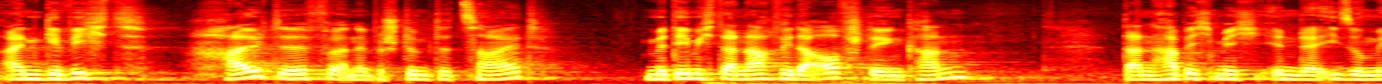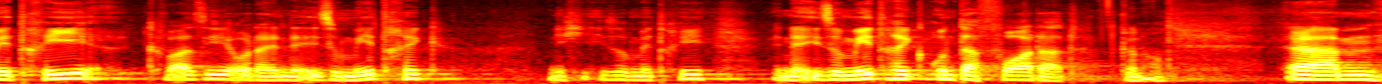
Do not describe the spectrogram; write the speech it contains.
ein Gewicht halte für eine bestimmte Zeit, mit dem ich danach wieder aufstehen kann, dann habe ich mich in der Isometrie quasi oder in der Isometrik, nicht Isometrie, in der Isometrik unterfordert. Genau. Ähm,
